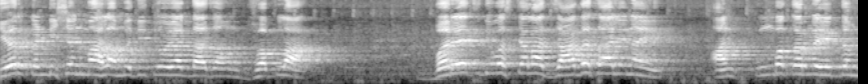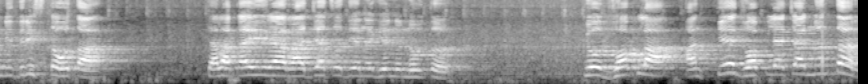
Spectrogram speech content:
एअर कंडिशन महालामध्ये तो एकदा जाऊन झोपला. बरेच दिवस त्याला जागच आली नाही. आणि कुंभकर्ण एकदम निद्रिस्त होता. त्याला काही या राज्याचं देणं घेणं नव्हतं. तो झोपला आणि ते झोपल्याच्या नंतर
